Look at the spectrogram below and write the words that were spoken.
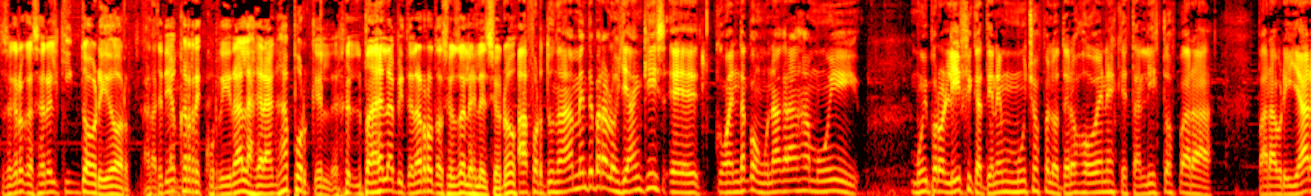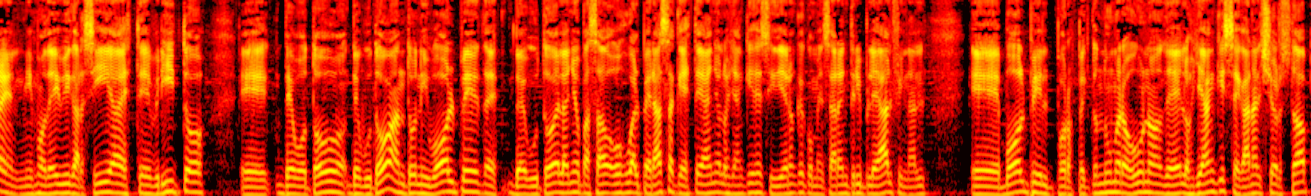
Entonces creo que ser el quinto abridor. Ha tenido que recurrir a las granjas porque el, el más de la mitad de la rotación se les lesionó. Afortunadamente para los Yankees eh, cuenta con una granja muy, muy prolífica. Tienen muchos peloteros jóvenes que están listos para, para brillar. El mismo David García, este Brito, eh, debutó, debutó Anthony Volpe, de- debutó el año pasado Oswald Peraza, que este año los Yankees decidieron que comenzara en AAA. Al final, eh, Volpe, el prospecto número uno de los Yankees, se gana el shortstop.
